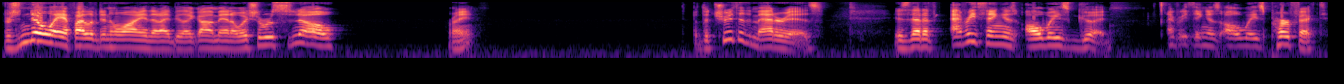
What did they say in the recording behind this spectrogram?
There's no way if I lived in Hawaii that I'd be like, oh man, I wish there was snow. Right? But the truth of the matter is, is that if everything is always good, everything is always perfect,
